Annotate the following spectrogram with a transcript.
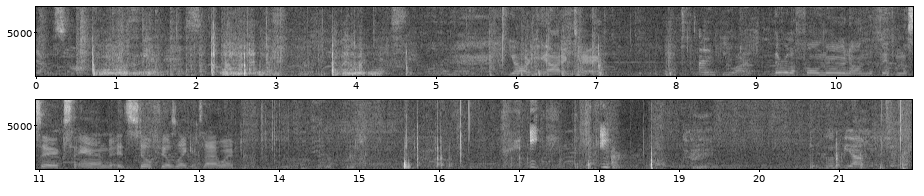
That's not. I made a mess. I like my mess. Y'all are chaotic today. I think you are. There was a full moon on the 5th and the 6th, and it still feels like it's that way. Goofy on music.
